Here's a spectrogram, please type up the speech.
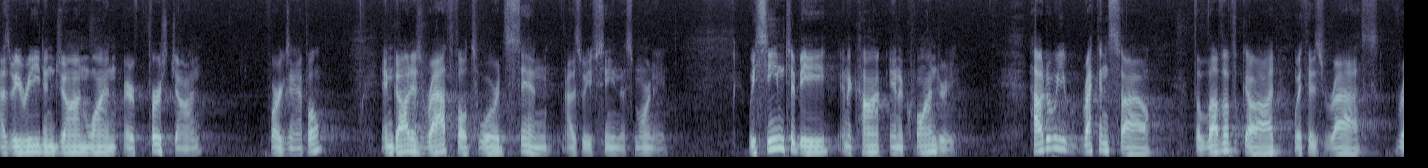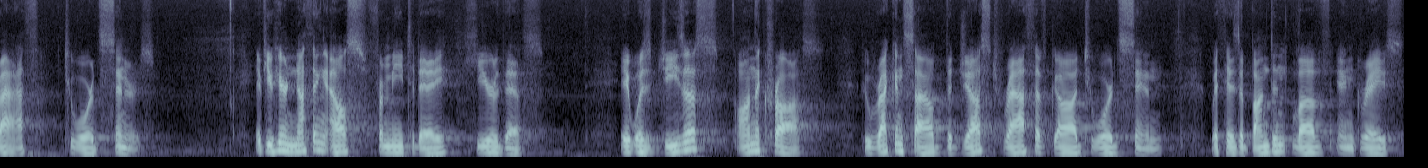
as we read in John 1 or 1 John, for example, and God is wrathful towards sin, as we've seen this morning. We seem to be in a, con- in a quandary. How do we reconcile the love of God with his wrath, wrath towards sinners? If you hear nothing else from me today, hear this. It was Jesus on the cross who reconciled the just wrath of God towards sin with his abundant love and grace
